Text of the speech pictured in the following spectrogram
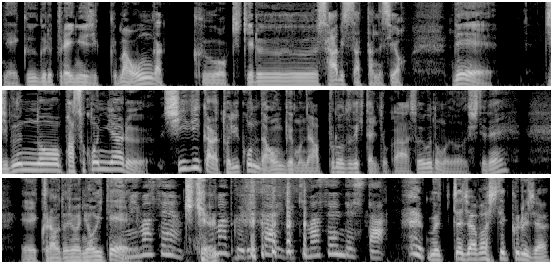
ね、Google Play Music。まあ、音楽クを聴けるサービスだったんですよ。で、自分のパソコンにある CD から取り込んだ音源もね、アップロードできたりとか、そういうこともしてね、えー、クラウド上に置いて、すみません。聞ける。うまく理解できませんでした。むっちゃ邪魔してくるじゃん。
